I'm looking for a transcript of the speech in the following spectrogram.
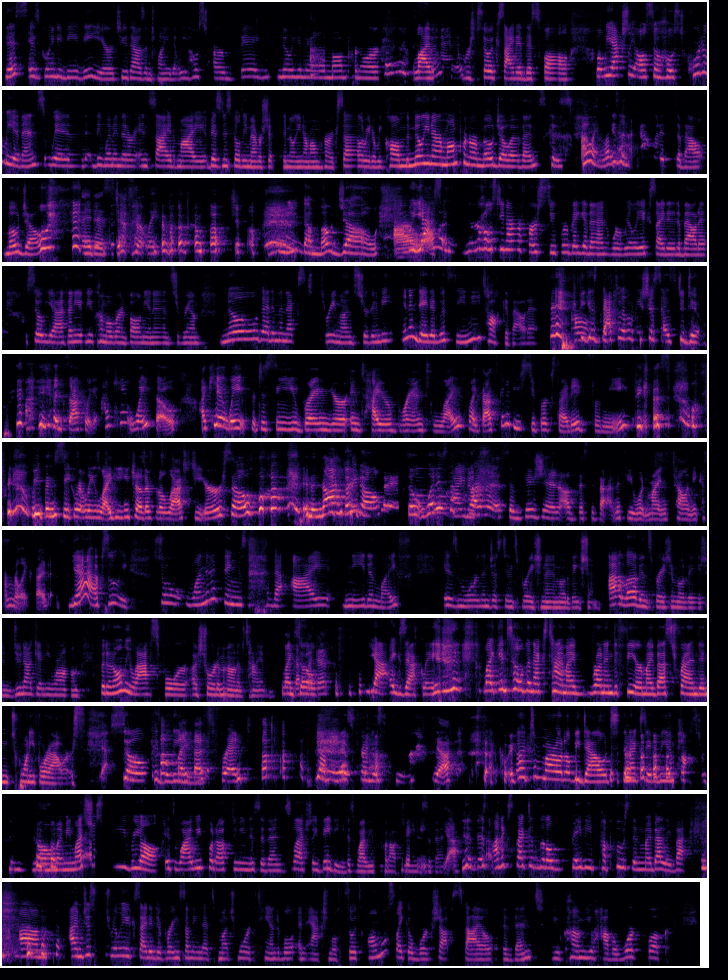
this is going to be the year 2020 that we host our big millionaire mompreneur live event. We're so excited this fall. But we actually also host quarterly events with the women that are inside my business building membership, the Millionaire Mompreneur Accelerator. We call them the Millionaire Mompreneur Mojo events because oh, I love isn't that what it's about. Mojo. it is definitely about the mojo. We need the mojo. I but yes, yeah, so we're hosting our first super big event. We're really excited about it. So yeah, if any of you come over and follow me on Instagram, know that in the next three months you're going to be inundated with seeing me talk about it oh, because that's what Alecia says to do. exactly. I can't wait though. I can't wait for to see you bring your entire brand to life. Like that's going to be super excited for me because we've been secretly liking each other for the last year or so in a non way. So, what is the premise, the vision of this event, if you wouldn't mind telling me? Because I'm really excited. Yeah, absolutely. So, one of the things that I need in life is more than just inspiration and motivation. I love inspiration motivation. Do not get me wrong, but it only lasts for a short amount of time. Like and so, yeah, exactly. like until the next time I run into fear, my best friend in 24 hours. Yeah. So, because believe my me, best friend. yeah, my best friend is fear. Yeah, exactly. Uh, tomorrow it'll be doubt. The next day it'll be imposter syndrome. I mean, let's just be real. It's why we've put off doing this event. Well, actually, baby is why we put off doing baby. this event. Yeah. this yeah. unexpected little baby papoose in my belly. But um, I'm just really excited to bring something that's much more tangible and actionable. So it's almost like a workshop style event. You come, you have a workbook,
